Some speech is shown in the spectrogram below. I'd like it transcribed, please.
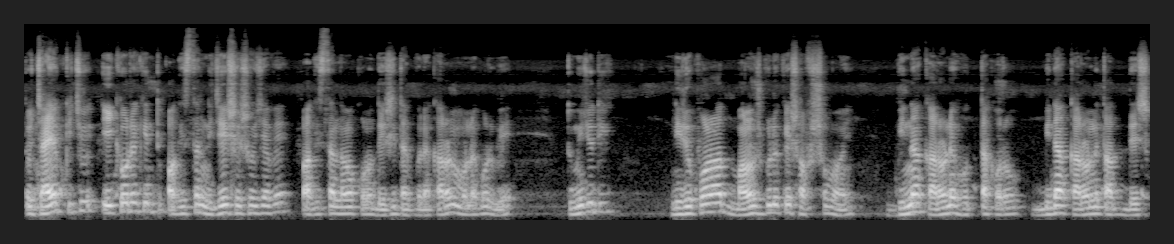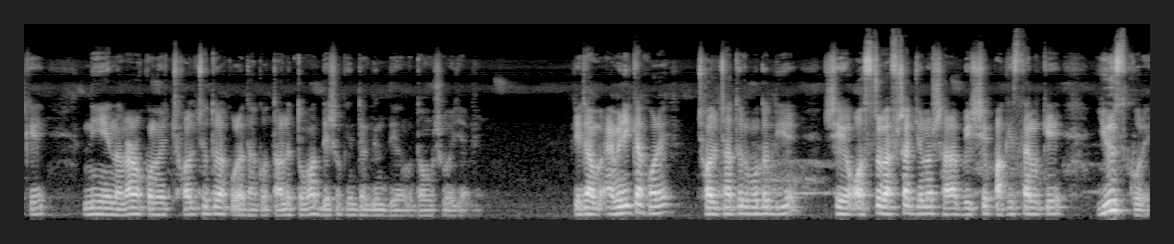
তো যাই হোক, কিছু এই করে কিন্তু পাকিস্তান নিজেই শেষ হয়ে যাবে। পাকিস্তান নামক কোনো দেশই থাকবে না। কারণ মনে করবে, তুমি যদি নিরপরাধ মানুষগুলোকে সবসময় বিনা কারণে হত্যা করো, বিনা কারণে তাদের দেশকে নিয়ে নানা রকমের ছলছতুরা করে থাকো, তাহলে তোমার দেশও কিন্তু একদিন ধ্বংস হয়ে যাবে। যেটা আমেরিকা করে ছল ছাতুর মধ্য দিয়ে, সে অস্ত্র ব্যবসার জন্য সারা বিশ্বে পাকিস্তানকে ইউজ করে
